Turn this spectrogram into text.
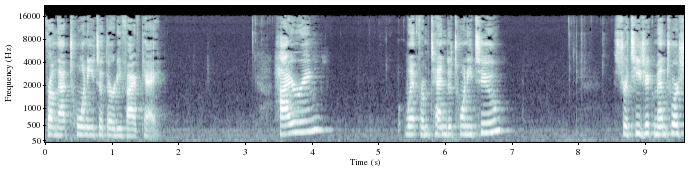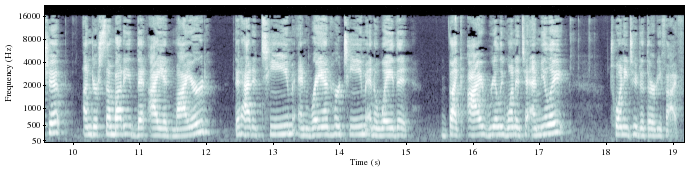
from that 20 to 35K. Hiring went from 10 to 22. Strategic mentorship under somebody that I admired, that had a team and ran her team in a way that like I really wanted to emulate, 22 to 35.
